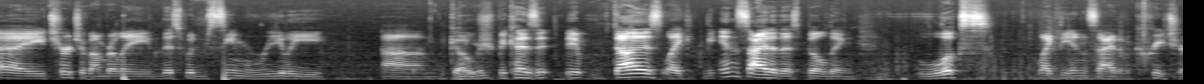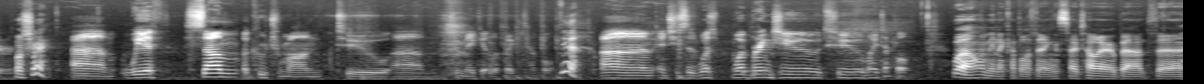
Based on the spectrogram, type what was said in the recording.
a Church of Umberlee, this would seem really um, gauche because it it does like the inside of this building looks like the inside of a creature Well, sure. um, with some accoutrement to um, to make it look like a temple. Yeah. Um, and she says, "What what brings you to my temple?" Well, I mean, a couple of things. I tell her about the,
